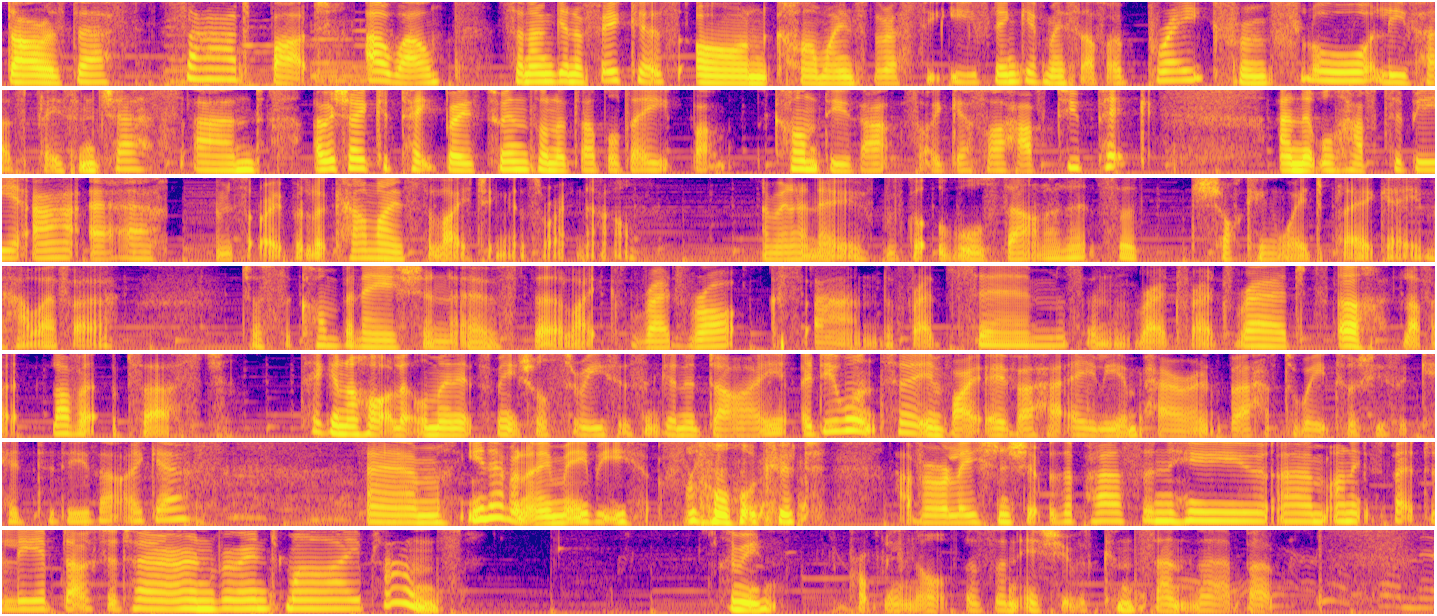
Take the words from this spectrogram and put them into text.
Dara's death, sad, but oh well. So now I'm going to focus on Carmine for the rest of the evening, give myself a break from Flore, leave her to play some chess, and I wish I could take both twins on a double date, but can't do that, so I guess I'll have to pick and it will have to be at air. I'm sorry, but look how nice the lighting is right now. I mean, I know we've got the walls down and it's a shocking way to play a game. However, just the combination of the like red rocks and the red sims and red, red, red. Ugh, love it, love it, obsessed. Taking a hot little minute to make sure Cerise isn't going to die. I do want to invite over her alien parent, but I have to wait till she's a kid to do that, I guess. Um, you never know, maybe Flore could have a relationship with a person who um, unexpectedly abducted her and ruined my plans. I mean, probably not. There's an issue with consent there, but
